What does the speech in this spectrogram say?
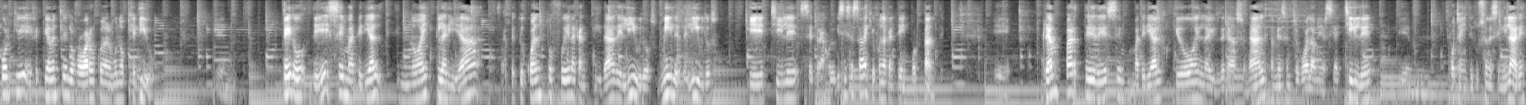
porque efectivamente lo robaron con algún objetivo. Pero de ese material no hay claridad respecto de cuánto fue la cantidad de libros, miles de libros que Chile se trajo. Lo que sí se sabe es que fue una cantidad importante. Eh, gran parte de ese material quedó en la Biblioteca Nacional, también se entregó a la Universidad de Chile, eh, otras instituciones similares,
